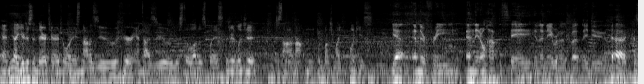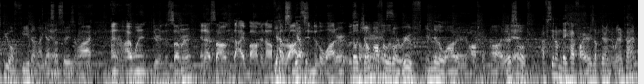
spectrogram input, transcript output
And yeah, you're just in their territory. It's not a zoo. If you're anti-zoo, you'll still love this place because you're legit just on a mountain with a bunch of mon- monkeys. Yeah, and they're free, and they don't have to stay in the neighborhood, but they do. Yeah, because people feed them. I guess Yeah. that's the reason why. And I went during the summer, and I saw them dive bombing off Yes, the rocks yes. into the water. It was They'll jump off a little roof into the water often. Oh, they're Yeah. so. I've seen them. They have fires up there in the wintertime,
